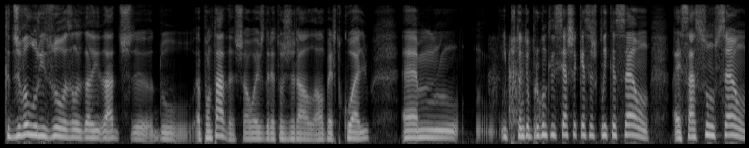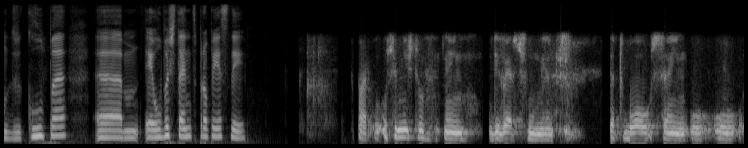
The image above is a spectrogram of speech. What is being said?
que desvalorizou as ilegalidades eh, do, apontadas ao ex-diretor-geral Alberto Coelho. Um, e, portanto, eu pergunto-lhe se acha que essa explicação, essa assunção de culpa, um, é o bastante para o PSD. Repare, o, Sr. Ministro, em diversos momentos, atuou sem o, o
